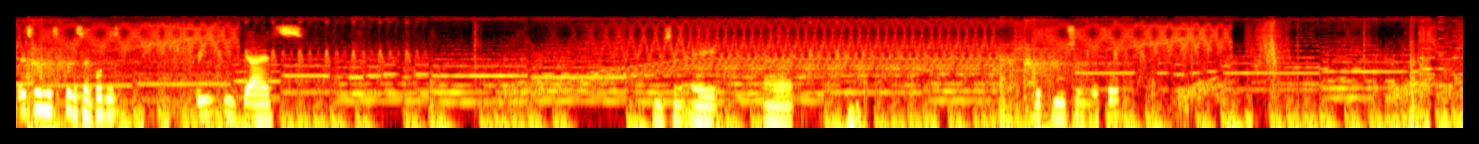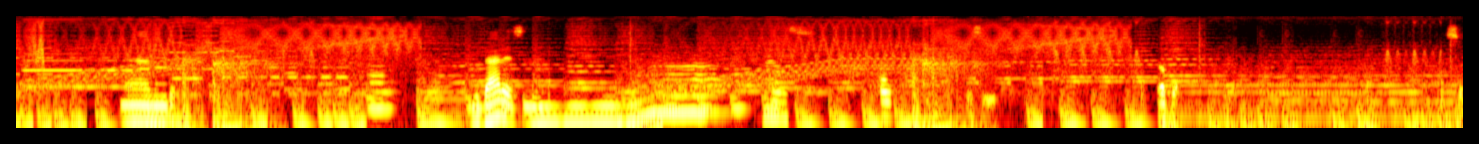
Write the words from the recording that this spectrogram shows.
this room is pretty simple, just freeze these guys using a uh, diffusion missile. And that is not nice. Okay. So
